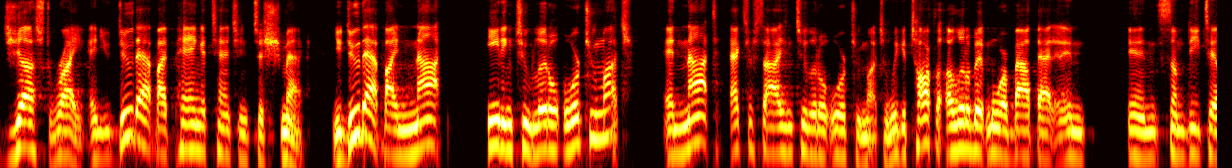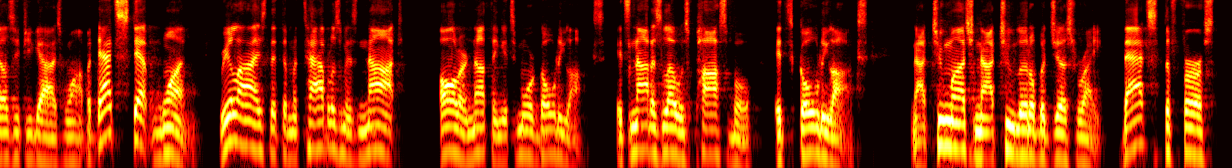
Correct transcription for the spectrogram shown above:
just right. And you do that by paying attention to SHMEC. You do that by not eating too little or too much and not exercising too little or too much. And we could talk a little bit more about that in, in some details if you guys want. But that's step one. Realize that the metabolism is not all or nothing. It's more Goldilocks. It's not as low as possible. It's Goldilocks. Not too much, not too little, but just right. That's the first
